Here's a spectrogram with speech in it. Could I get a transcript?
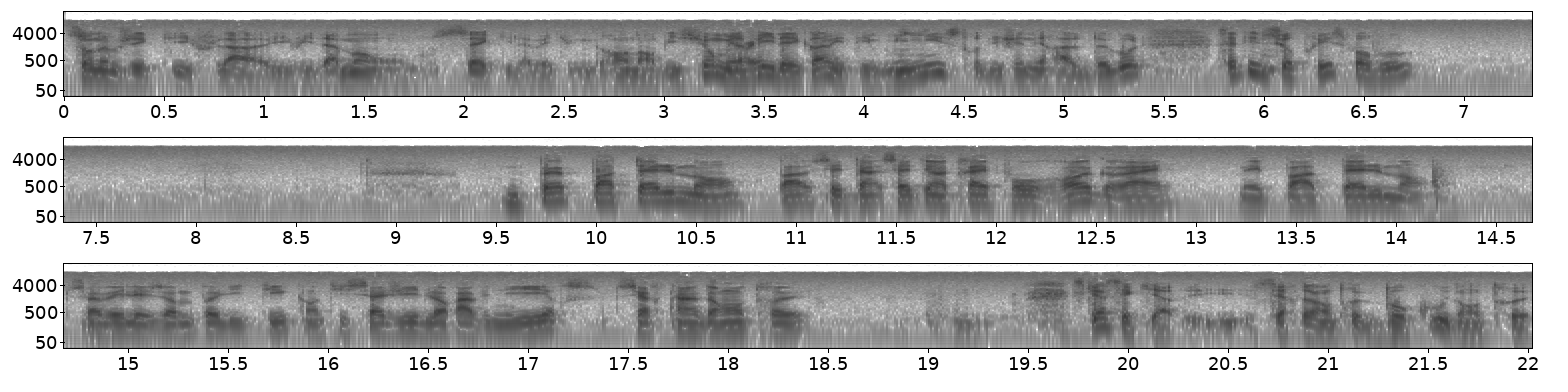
Son objectif, là, évidemment, on sait qu'il avait une grande ambition, mais Oui. il avait quand même été ministre du général de Gaulle. C'était une surprise pour vous? Pas tellement. Pas- c'est un- C'était un, très faux regret, mais pas tellement. Vous savez, les hommes politiques, quand il s'agit de leur avenir, certains d'entre eux, Ce qu'il y a, c'est qu'il y a certains d'entre eux, beaucoup d'entre eux,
